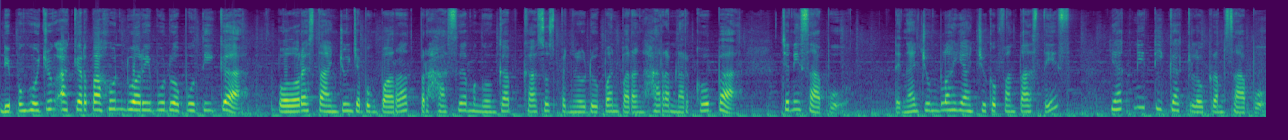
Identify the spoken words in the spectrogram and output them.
Di penghujung akhir tahun 2023, Polres Tanjung Jabung Barat berhasil mengungkap kasus penyeludupan barang haram narkoba jenis sabu dengan jumlah yang cukup fantastis, yakni 3 kg sabu.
